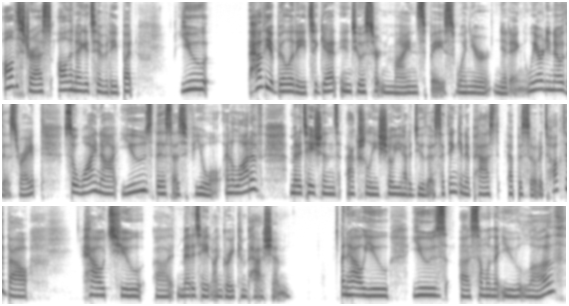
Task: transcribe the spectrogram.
all the stress, all the negativity. But you have the ability to get into a certain mind space when you're knitting. We already know this, right? So why not use this as fuel? And a lot of meditations actually show you how to do this. I think in a past episode, I talked about how to uh, meditate on great compassion and how you use uh, someone that you love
